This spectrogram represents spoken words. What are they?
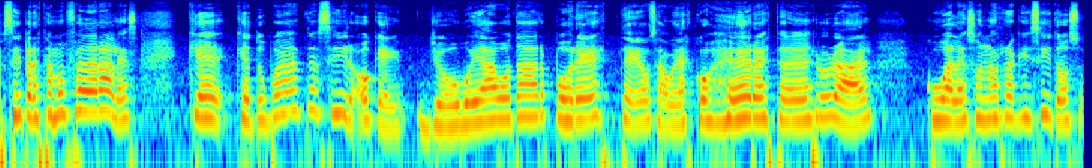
sí, préstamos federales, que, que, tú puedes decir, ok, yo voy a votar por este, o sea, voy a escoger este de rural, cuáles son los requisitos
